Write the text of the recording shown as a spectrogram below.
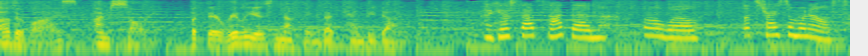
Otherwise, I'm sorry, but there really is nothing that can be done. I guess that's that then. Oh well, let's try someone else.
